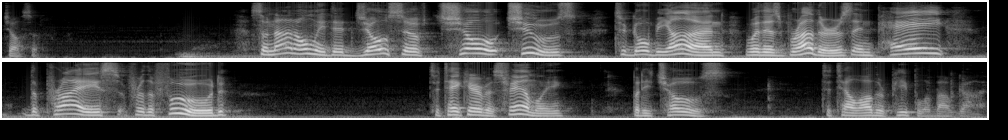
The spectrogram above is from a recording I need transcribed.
Joseph. So not only did Joseph cho- choose to go beyond with his brothers and pay the price for the food to take care of his family, but he chose to tell other people about God.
